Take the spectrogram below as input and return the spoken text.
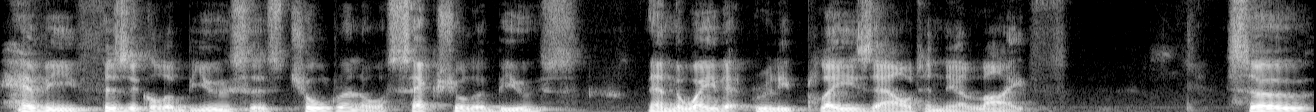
heavy physical abuse as children or sexual abuse and the way that really plays out in their life. So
